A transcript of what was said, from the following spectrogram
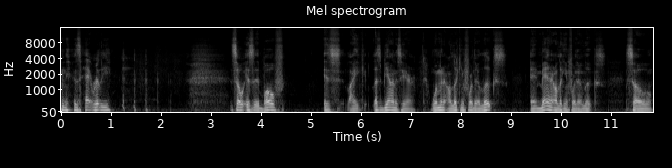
is that really? so is it both? Is like, let's be honest here. Women are looking for their looks, and men are looking for their looks. So,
